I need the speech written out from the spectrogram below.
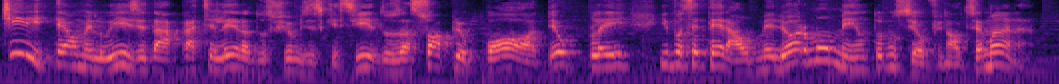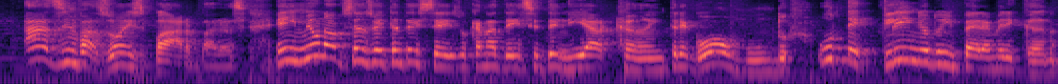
Tire Thelma e Louise da prateleira dos filmes esquecidos, assopre o pó, dê o play e você terá o melhor momento no seu final de semana. As Invasões Bárbaras. Em 1986, o canadense Denis Arcand entregou ao mundo O Declínio do Império Americano,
